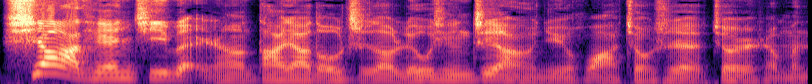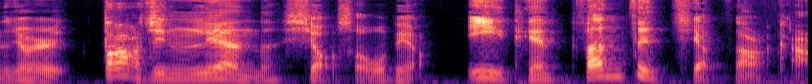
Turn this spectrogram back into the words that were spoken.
夏天基本上大家都知道，流行这样一句话，就是就是什么呢？就是大金链子、小手表，一天三顿小烧烤。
